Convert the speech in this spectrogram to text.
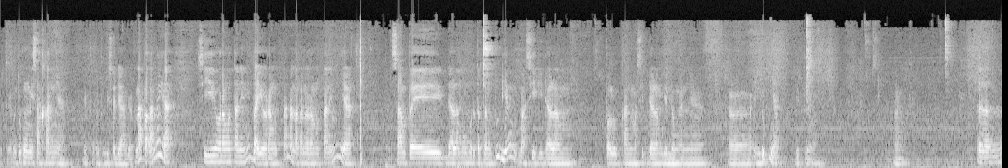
Gitu, untuk memisahkannya gitu, untuk bisa diambil. Kenapa? Karena ya si orang hutan ini bayi orang hutan anakan orang hutan ini ya sampai dalam umur tertentu dia masih di dalam pelukan masih di dalam gendongannya uh, induknya gitu. Nah, uh,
